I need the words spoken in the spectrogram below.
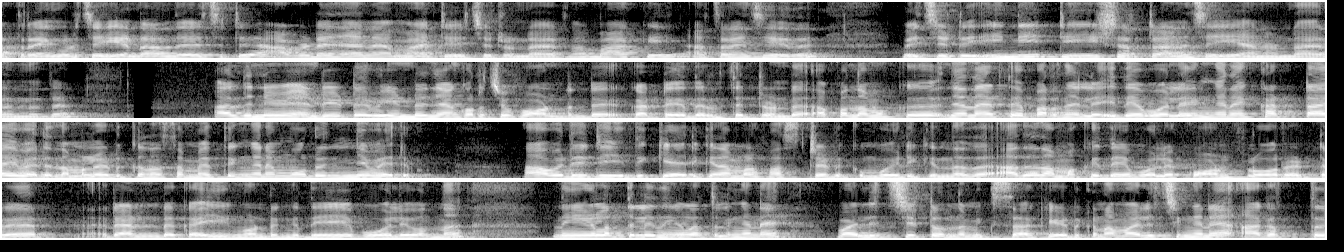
അത്രയും കൂടി ചെയ്യേണ്ടെന്ന് വിചാരിച്ചിട്ട് അവിടെ ഞാൻ മാറ്റി വെച്ചിട്ടുണ്ടായിരുന്നു. ബാക്കി അത്രയും ചെയ്ത് വെച്ചിട്ട് ഇനി ടീഷർട്ടാണ് ചെയ്യാനുണ്ടായിരുന്നത്. അതിന് വേണ്ടിയിട്ട് വീണ്ടും ഞാൻ കുറച്ച് ഫോണ്ടന്റ് കട്ട് ചെയ്തെടുത്തിട്ടുണ്ട്. അപ്പോൾ നമുക്ക് ഞാൻ നേരത്തെ പറഞ്ഞില്ലേ ഇതേപോലെ ഇങ്ങനെ കട്ടായി വരും. നമ്മൾ എടുക്കുന്ന സമയത്ത് ഇങ്ങനെ മുറിഞ്ഞ് വരും. ആ ഒരു രീതിക്കായിരിക്കും നമ്മൾ ഫസ്റ്റ് എടുക്കുമ്പോൾ ഇരിക്കുന്നത്. അത് നമുക്ക് ഇതേപോലെ കോൺഫ്ലോർ ഇട്ട് രണ്ട് കൈയും കൊണ്ട് ഇതേപോലെ ഒന്ന് നീളത്തിൽ നീളത്തിൽ ഇങ്ങനെ വലിച്ചിട്ടൊന്ന് മിക്സാക്കി എടുക്കണം. വലിച്ചിങ്ങനെ അകത്ത്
